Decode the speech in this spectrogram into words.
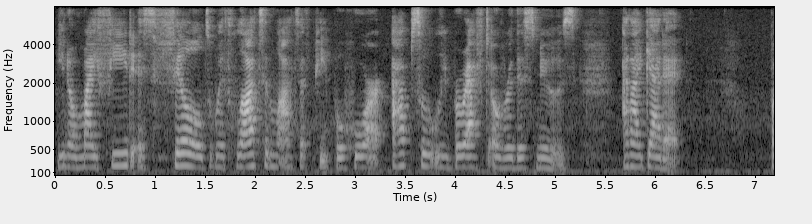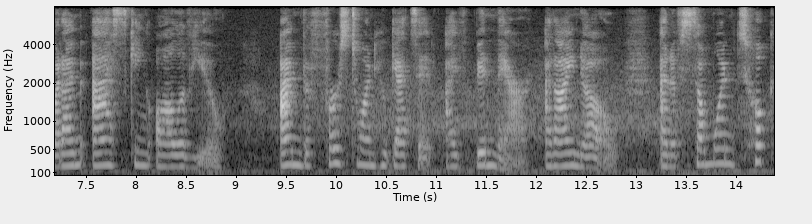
you know, my feed is filled with lots and lots of people who are absolutely bereft over this news. And I get it. But I'm asking all of you. I'm the first one who gets it. I've been there and I know. And if someone took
